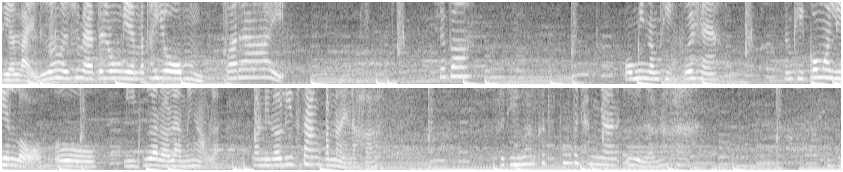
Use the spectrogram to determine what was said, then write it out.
เรียนหลายเรื่องเลยใช่ไหมเป็นโรงเรียนมัธยมว่าได้ โอ้มีน้ำพริกด้วยแฮะ น้ำพริกก็มาเรียนหรอ เออ มีเพื่อนแล้วแหละไม่เหงาละ ตอนนี้เรารีบสร้างกันหน่อยนะคะพอดีว่าก็จะต้องไปทำงานอื่นแล้วนะคะ โอ้โห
